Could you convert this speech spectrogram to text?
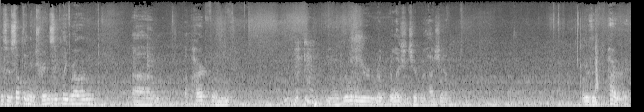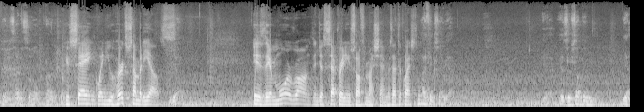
is there something intrinsically wrong um, apart from you know ruining your re- relationship with Hashem? Or is it part of it? It's, it's all part of it. You're saying when you hurt somebody else, Yeah, is there more wrong than just separating yourself from Hashem? Is that the question? I think so. Yeah. Yeah. Is there something? Yeah.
